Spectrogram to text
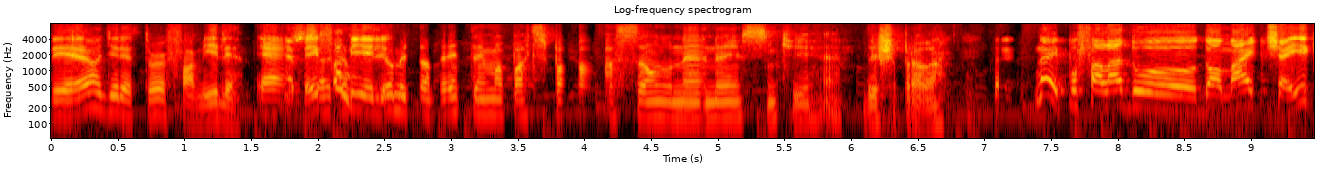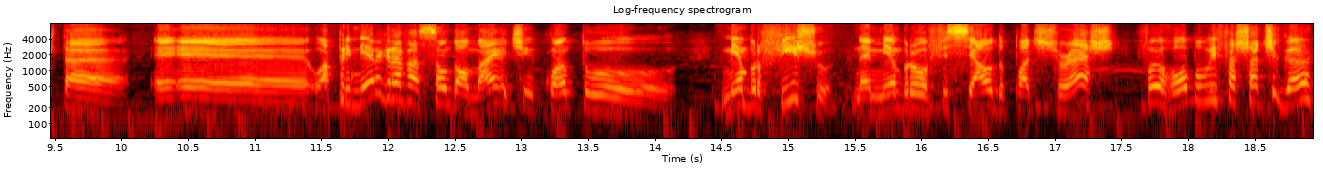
É um diretor família. É, bem O família. filme também tem uma participação do Neném, assim, que é, deixa pra lá. Não, e por falar do, do Almighty aí, que tá. É, é, a primeira gravação do Almighty enquanto membro ficho, né? Membro oficial do Pod Trash, foi o Robo with a Shotgun.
